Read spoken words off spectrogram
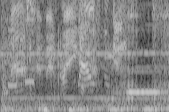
Massive invasion.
